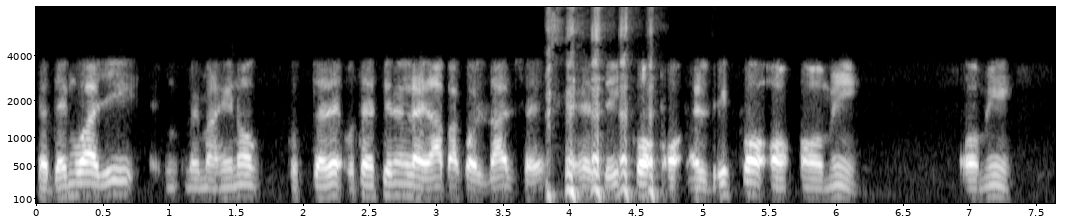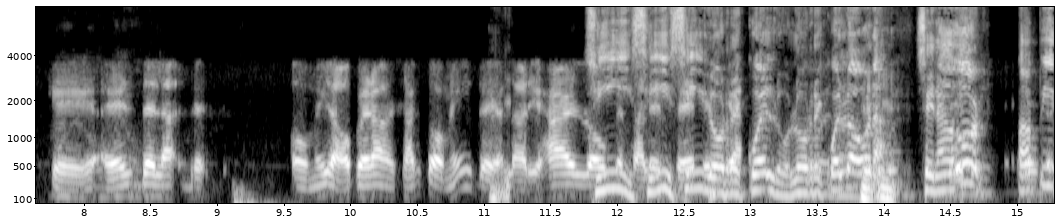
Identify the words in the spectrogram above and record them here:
que tengo allí, me imagino que ustedes, ustedes tienen la edad para acordarse, es el disco, o- el disco o, Omi, Omi, que es de la, de, Omi, la ópera, exacto, Omi, de Larry Harlow. Sí, sí, sí, lo recuerdo, lo recuerdo ahora. Senador, papi,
